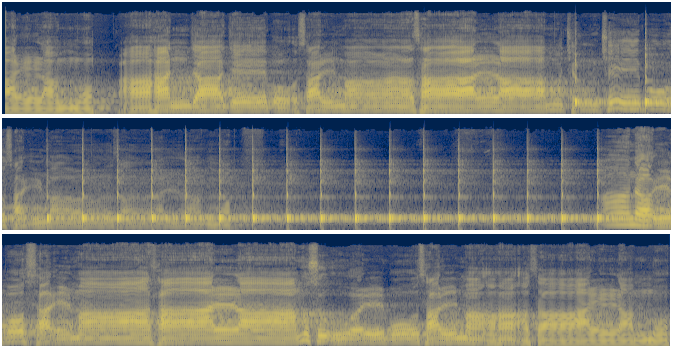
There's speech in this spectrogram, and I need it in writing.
살라무 아한자제보살마 살라무 정체보살마 살라무. 하늘보살마 살라무 수월보살마 살라무.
